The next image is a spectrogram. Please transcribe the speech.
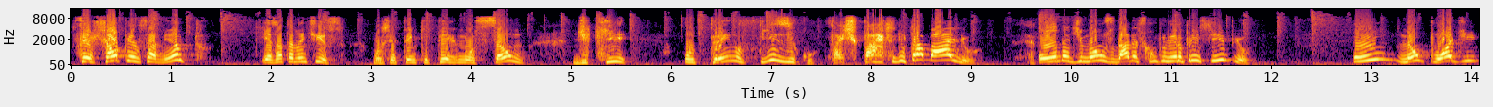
fechar o pensamento, é exatamente isso. Você tem que ter noção de que o treino físico faz parte do trabalho. Anda de mãos dadas com o primeiro princípio. Um não pode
